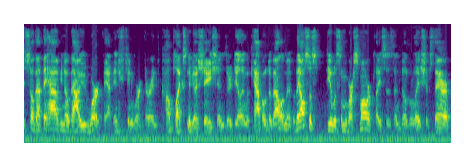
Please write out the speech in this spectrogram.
so that they have you know valued work. They have interesting work. They're in complex negotiations. They're dealing with capital development, but they also deal with some of our smaller places and build relationships there.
